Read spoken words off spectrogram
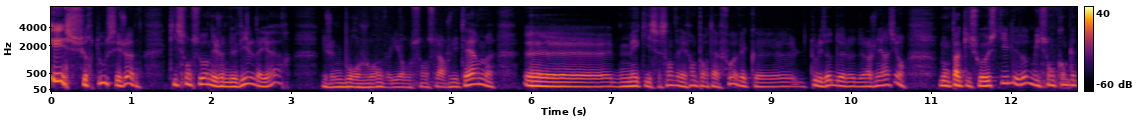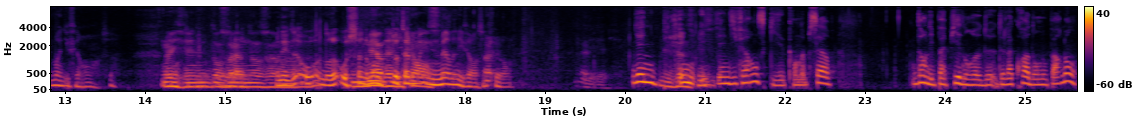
et surtout ces jeunes, qui sont souvent des jeunes de ville d'ailleurs, des jeunes bourgeois, on va dire au sens large du terme, euh, mais qui se sentent en effet en porte-à-faux avec euh, tous les autres de, leur génération. Non pas qu'ils soient hostiles, les autres, mais ils sont complètement indifférents. Oui, dans, voilà. on est au, sein de monde totalement une mer d'indifférence, absolument. Il y, a une, il y a une différence qu'on observe dans les papiers de, de, la Croix dont nous parlons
